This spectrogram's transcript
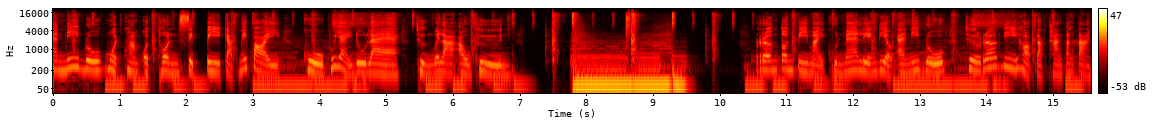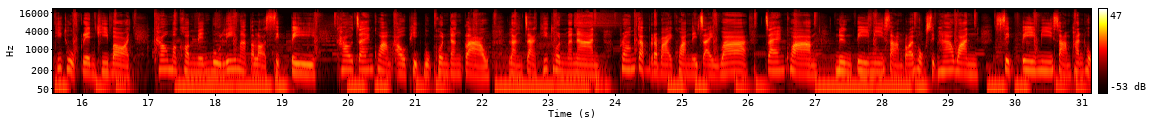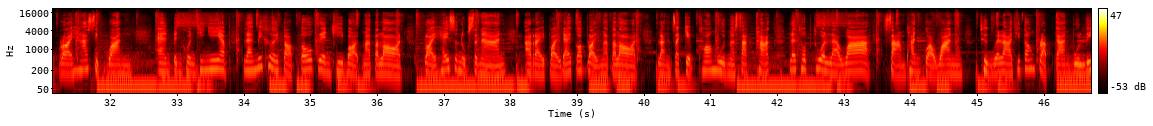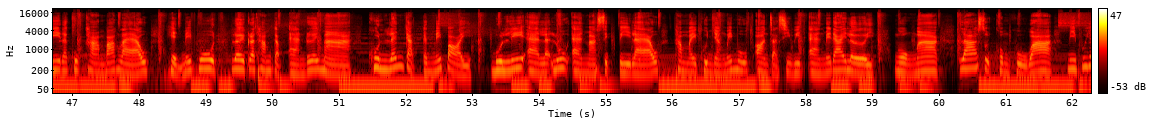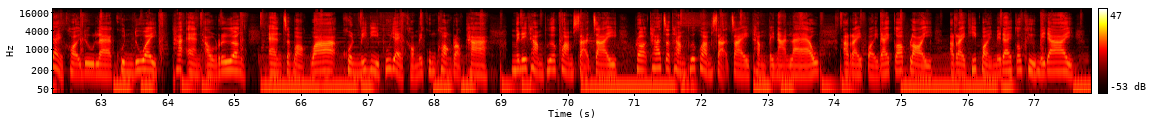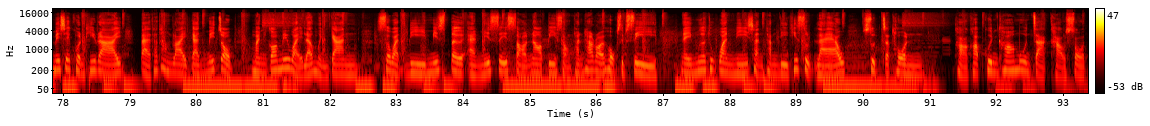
อนนี่บรูคหมดความอดทน 10 ปีกัดไม่ปล่อย ขู่ผู้ใหญ่ดูแล ถึงเวลาเอาคืน เริ่มต้นปีใหม่คุณแม่เลี้ยงเดี่ยวแอนนี่บรูคถือเลิกดีหอบหลักฐานต่างๆ ที่ถูกเกรียนคีย์บอร์ด เข้ามาคอมเมนต์บูลลี่มาตลอด 10 ปี เข้าแจ้งความเอาผิดบุคคลดังกล่าว หลังจากที่ทนมานาน พร้อมกับระบายความในใจว่า แจ้งความ 1 ปีมี 365 วัน 10 ปีมี 3,650 วัน แอนเป็นคนที่เงียบ และไม่เคยตอบโต้เกรียนคีย์บอร์ดมาตลอด ปล่อยให้สนุกสนาน อะไรปล่อยได้ก็ปล่อยมาตลอด หลังจากเก็บข้อมูลมาสักพัก และทบทวนแล้วว่า 3,000 กว่าวัน ถึงเวลาที่ต้องปรับการบูลลี่และคุกคามบ้างแล้ว เห็นไม่พูดเลยกระทำกับแอนเรื่อยมา คุณเล่นกัดกันไม่ปล่อย บูลลี่แอนและลูกแอนมา 10 ปีแล้ว ทำไมคุณยังไม่ move on จากชีวิตแอนไม่ได้เลย งงมาก ล่าสุดข่มขู่ว่ามีผู้ใหญ่คอยดูแลคุณด้วย ถ้าแอนเอาเรื่อง แอนจะบอกว่าคนไม่ดีผู้ใหญ่เขาไม่คุ้มครองหรอกค่ะ ไม่ได้ทำเพื่อความสะใจ เพราะถ้าจะทำเพื่อความสะใจทำไปนานแล้ว อะไรปล่อยได้ก็ปล่อย อะไรที่ปล่อยไม่ได้ก็คือไม่ได้ ไม่ใช่คนที่ร้าย แต่ถ้าทำลายกันไม่จบ มันก็ไม่ไหวแล้วเหมือนกัน สวัสดีมิสเตอร์แอนด์มิสซิสสอนอปี 2564 ในเมื่อทุกวันนี้ฉันทำดีที่สุดแล้ว สุดจะทน ขอขอบคุณข้อมูลจากข่าวสด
